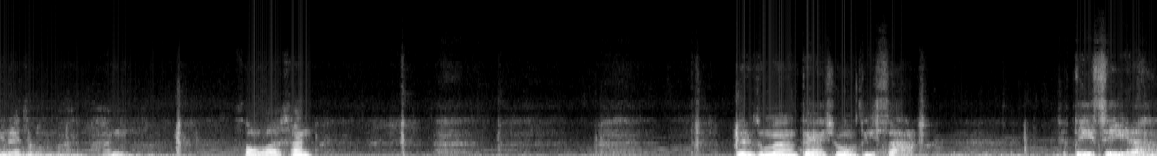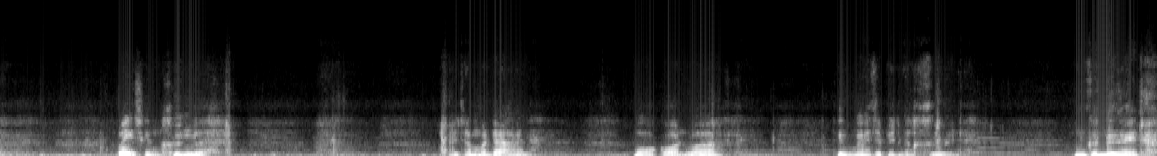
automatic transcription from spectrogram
นี้น่าจะประมาณพันสองร้อยขั้น เดินขึ้นมาตั้งแต่ช่วงตีสามจะตีสี่แล้ว ไม่ถึงครึ่งเลย ไม่ธรรมดานะ บอกก่อนว่า ถึงแม้จะเป็นกลางคืน มันก็เหนื่อยนะ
